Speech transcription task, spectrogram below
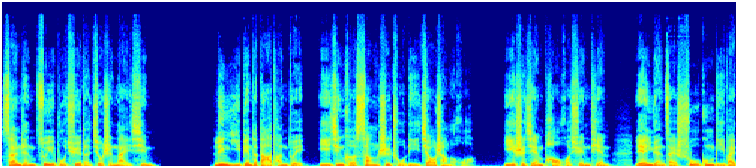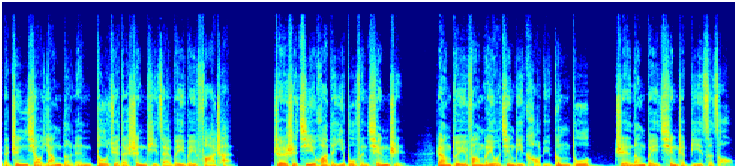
三人最不缺的就是耐心。另一边的大团队已经和丧尸主力交上了火，一时间炮火喧天，连远在数公里外的甄孝阳等人都觉得身体在微微发颤。这是计划的一部分牵制。让对方没有精力考虑更多，只能被牵着鼻子走。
